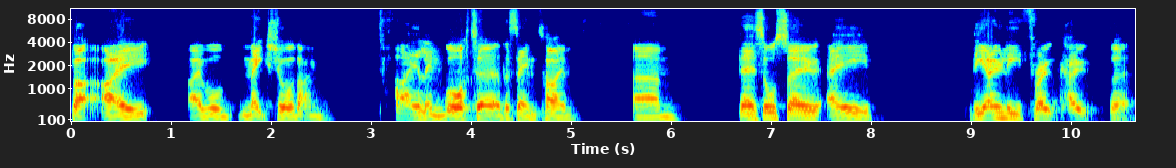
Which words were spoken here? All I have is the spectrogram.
but I I will make sure that I'm piling water at the same time. Um, there's also a the only throat coat that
